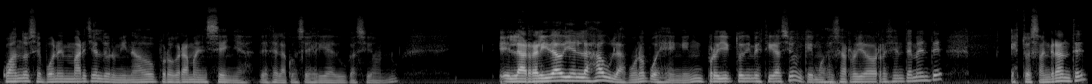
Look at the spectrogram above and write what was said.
cuando se pone en marcha el denominado programa Enseña desde la Consejería de Educación. ¿no? En la realidad hoy en las aulas, bueno, pues en, un proyecto de investigación que hemos desarrollado recientemente, esto es sangrante,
